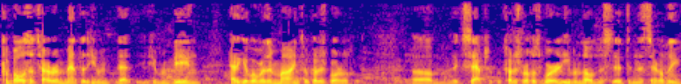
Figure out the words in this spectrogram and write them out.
Kabbalah meant that human, that human being had to give over their mind to Kodesh Baruch Hu. Um, accept Kodesh Baruch Hu's word, even though it didn't necessarily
